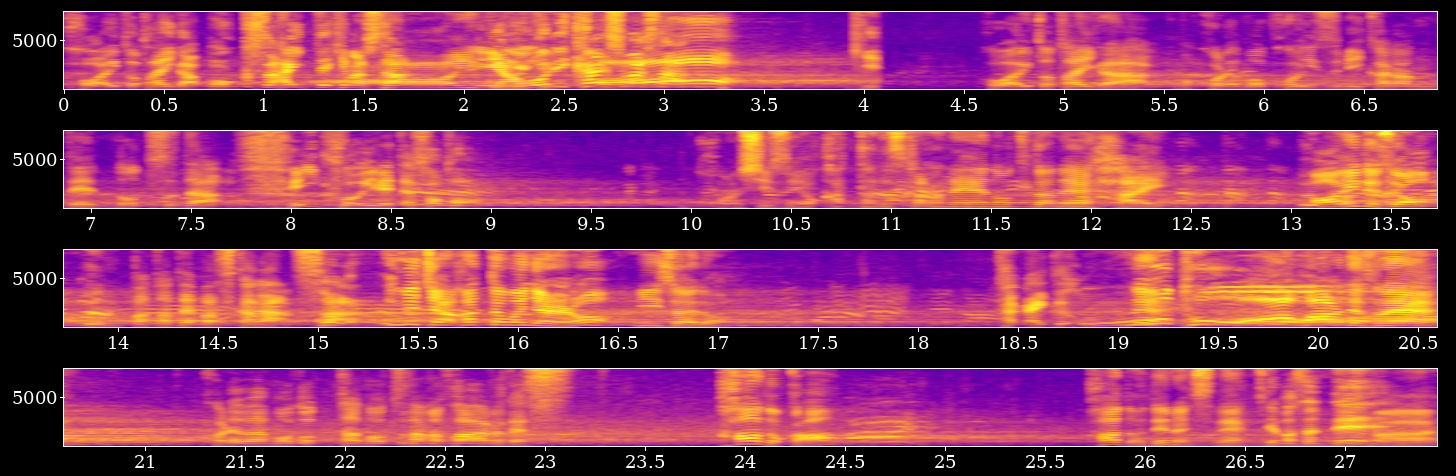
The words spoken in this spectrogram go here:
ホワイトタイガーボックス入ってきました。いや折り返しました。ホワイトタイガーもうこれも小泉絡んで野津田フェイクを入れて外。ー今シーズン良かったですからね野津田ね。はい。あいいですよ。うんぱ縦パスから。ささあ梅ちゃん上がった方がいいんじゃないの？右サイド。あ高いくおねーっと。ファールですね。これは戻った野津田のファールです。カードか？カードは出ないですね。出ませんね。は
